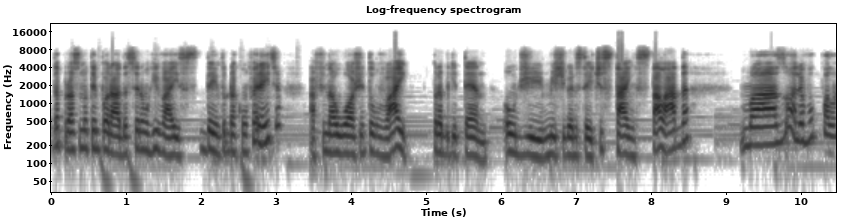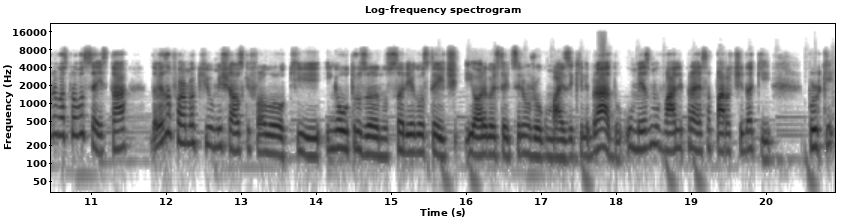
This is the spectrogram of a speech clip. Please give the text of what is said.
da próxima temporada, serão rivais dentro da conferência. Afinal, Washington vai para a Big Ten, onde Michigan State está instalada. Mas, olha, eu vou falar um negócio para vocês, tá? Da mesma forma que o Michalski falou que em outros anos San Diego State e Oregon State seriam um jogo mais equilibrado, o mesmo vale para essa partida aqui. Porque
